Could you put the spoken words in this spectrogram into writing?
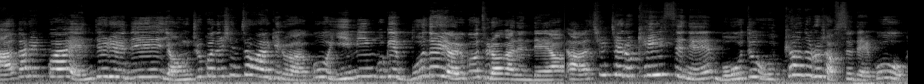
마가렛과 앤드류는 영주권을 신청하기로 하고 이민국의 문을 열고 들어가는데요. 아, 실제로 케이스는 모두 우편으로 접수되고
